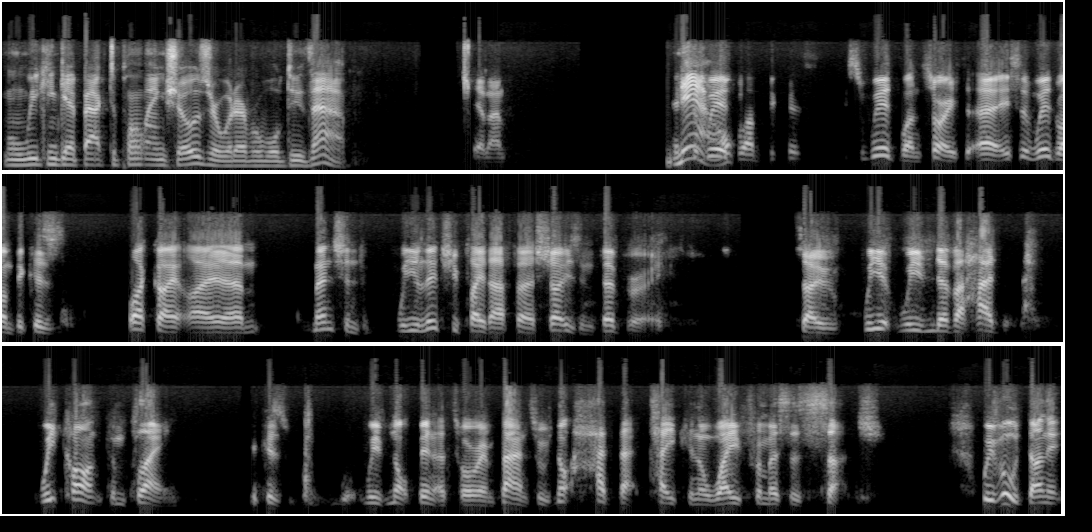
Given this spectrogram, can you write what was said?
when we can get back to playing shows or whatever, we'll do that. Yeah, man. It's now, a weird one because it's a weird one. Sorry, uh, it's a weird one because, like I, I um, mentioned, we literally played our first shows in February, so we we've never had. We can't complain because we've not been a touring band, so we've not had that taken away from us as such. We've all done it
